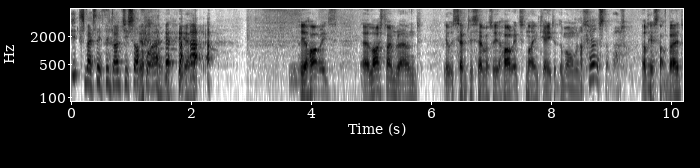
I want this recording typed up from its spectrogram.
Especially if the dodgy software. yeah. So your heart rate's, uh, last time round, it was 77, so your heart rate's 98 at the moment. Okay, that's not bad. Okay, it's not bad.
